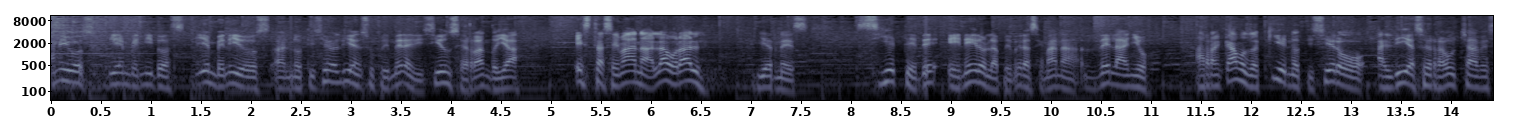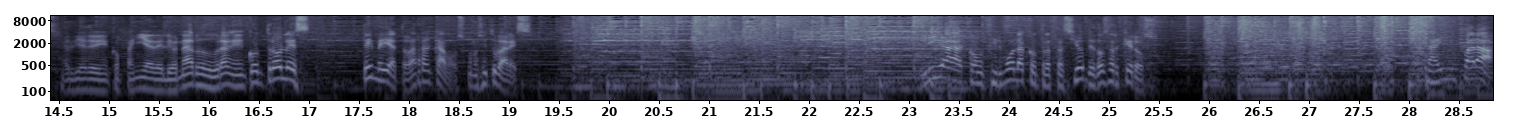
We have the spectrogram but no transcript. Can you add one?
amigos, bienvenidos, bienvenidos al Noticiero del Día en su primera edición, cerrando ya esta semana laboral, viernes 7 de enero, la primera semana del año. Arrancamos aquí el Noticiero al Día, soy Raúl Chávez, el día de hoy en compañía de Leonardo Durán en Controles. De inmediato, arrancamos con los titulares. Liga confirmó la contratación de dos arqueros. Caín Pará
